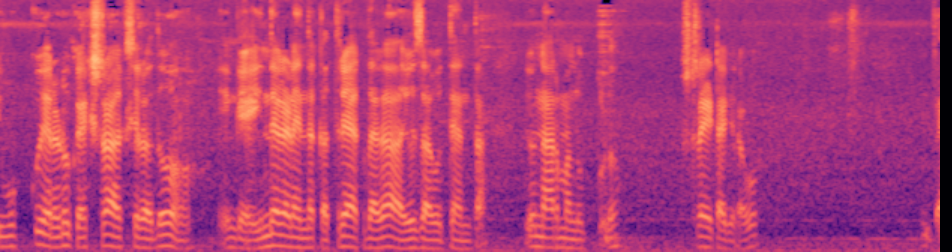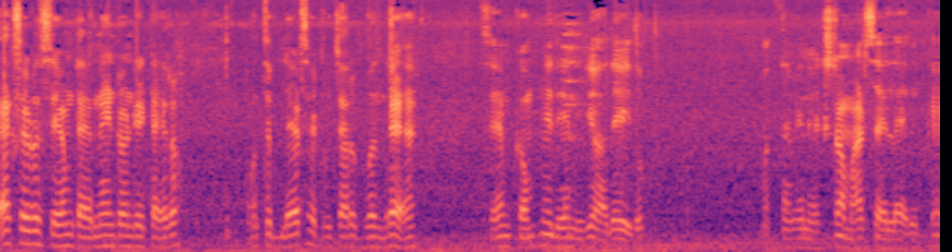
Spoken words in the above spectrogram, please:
ಈ ಉಕ್ಕು ಎರಡಕ್ಕೂ ಎಕ್ಸ್ಟ್ರಾ ಹಾಕ್ಸಿರೋದು. ಹಿಂಗೆ ಹಿಂದೆಗಡೆಯಿಂದ ಕತ್ರಿ ಹಾಕಿದಾಗ ಯೂಸ್ ಆಗುತ್ತೆ ಅಂತ. ಇವು ನಾರ್ಮಲ್ ಉಕ್ಕುಗಳು. ಸ್ಟ್ರೈಟ್ ಆಗಿರೋವು. Back side same tyre nine twenty tyre ಮತ್ತು ಬ್ಲೇಡ್ ಸೆಟ್ ವಿಚಾರಕ್ಕೆ ಬಂದರೆ ಸೇಮ್ ಕಂಪ್ನಿದು ಏನಿದೆಯೋ ಅದೇ ಇದು. ಮತ್ತು ನಾವೇನು ಎಕ್ಸ್ಟ್ರಾ ಮಾಡಿಸೇ ಇಲ್ಲ ಇದಕ್ಕೆ.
